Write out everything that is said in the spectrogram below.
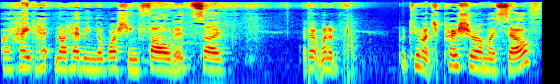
I hate ha not having the washing folded, so I don't want to put too much pressure on myself.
